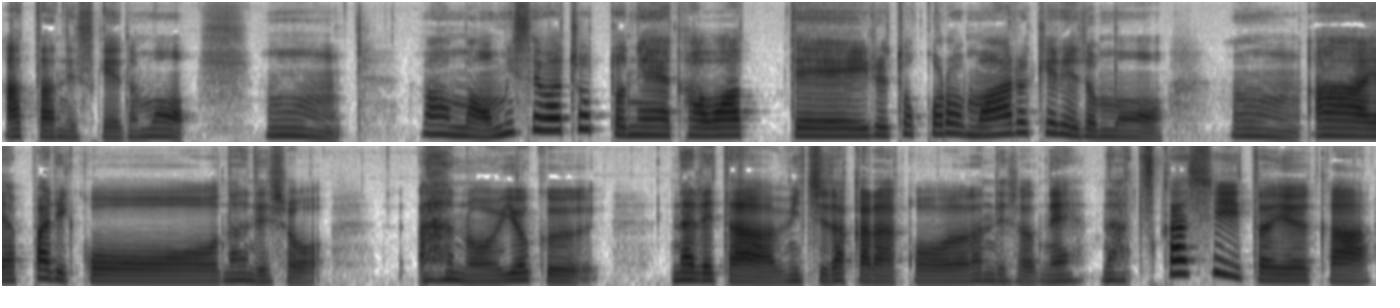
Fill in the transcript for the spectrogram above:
あったんですけれども、うん、まあまあ、お店はちょっとね、変わっているところもあるけれども、うん、ああ、やっぱりこう、なんでしょう。あの、よく慣れた道だから、こう、なんでしょうね。懐かしいというか、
